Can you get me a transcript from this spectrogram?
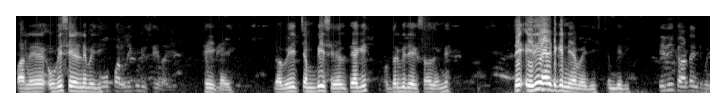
ਪਰਲੇ ਉਹ ਵੀ ਸੇਲ ਨੇ ਬਾਈ ਜੀ? ਉਹ ਪਰਲੀ ਘੋੜੀ ਸੇਲ ਆ ਜੀ। ਠੀਕ ਹੈ ਜੀ। ਲਓ ਵੀ ਚੰਬੀ ਸੇਲ ਤੇ ਹੈਗੀ ਉਧਰ ਵੀ ਦੇਖ ਸਕਦੇ ਹੋਗੇ ਤੇ ਇਹਦੀ ਹਾਈਟ ਕਿੰਨੀ ਹੈ ਬਾਈ ਜੀ ਚੰਬੀ ਦੀ? ਇਹਦੀ 61 ਇੰਚ ਬਾਈ।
